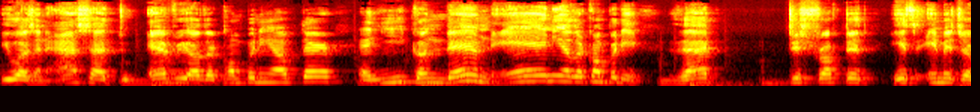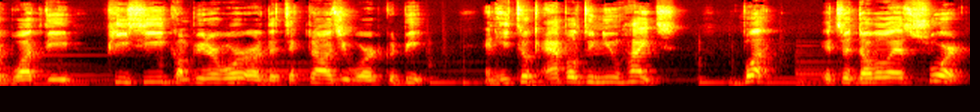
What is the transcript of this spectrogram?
He was an asset to every other company out there, and he condemned any other company that disrupted his image of what the PC computer world or the technology world could be. And he took Apple to new heights. But it's a double edged sword.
